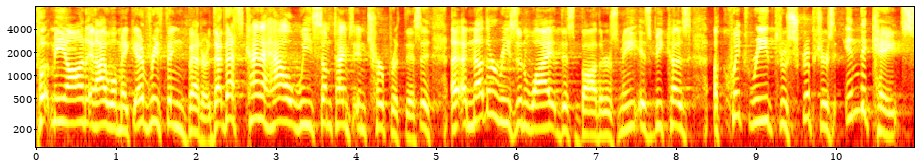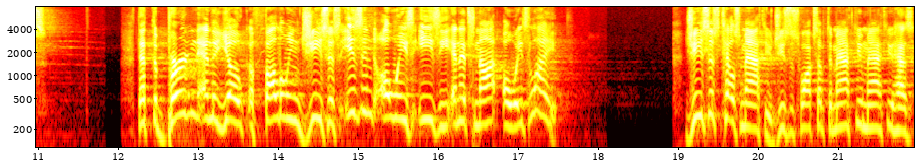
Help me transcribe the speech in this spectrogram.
put me on and I will make everything better. That, that's kind of how we sometimes interpret this. Another reason why this bothers me is because a quick read through scriptures indicates that the burden and the yoke of following Jesus isn't always easy and it's not always light. Jesus tells Matthew, Jesus walks up to Matthew. Matthew has,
